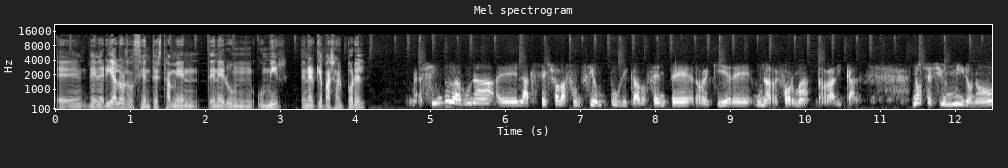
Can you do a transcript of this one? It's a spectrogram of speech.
Eh, ¿Deberían los docentes también tener un, un, MIR, tener que pasar por él? Sin duda alguna, el acceso a la función pública docente requiere una reforma radical. No sé si un MIR o no,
